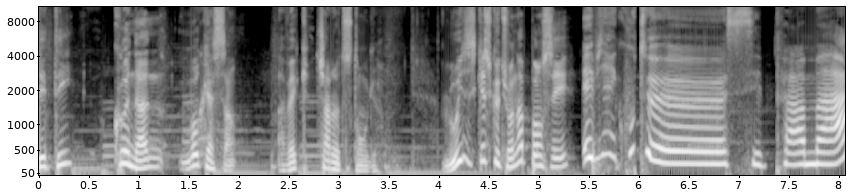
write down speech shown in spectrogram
C'était Conan Mocassin avec Charlotte Stong. Louise, qu'est-ce que tu en as pensé? Eh bien, écoute, euh, c'est pas mal.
